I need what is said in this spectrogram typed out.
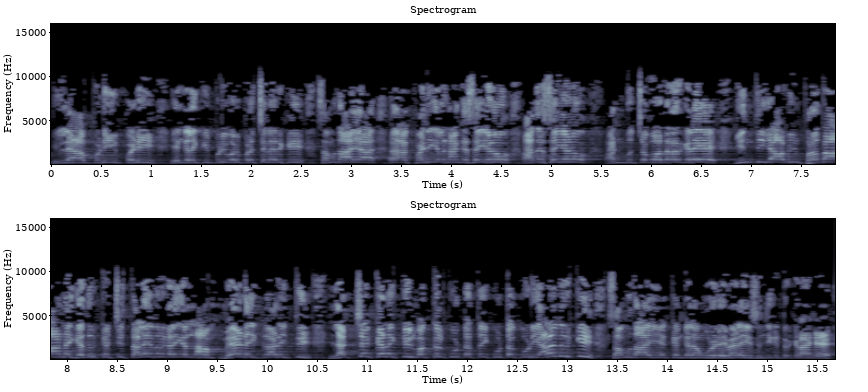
இல்ல அப்படி இப்படி. எங்களுக்கு இப்படி ஒரு பிரச்சனை இருக்கு. சமுதாய பணிகளை நாங்க செய்யணும் அதை செய்யணும். அன்பு சகோதரர்களே இந்தியாவின் பிரதான எதிர்க்கட்சி தலைவர்களை எல்லாம் மேடைக்கு அழைத்து லட்சக்கணக்கில் மக்கள் கூட்டத்தை கூட்டக்கூடிய அளவிற்கு சமுதாய இயக்கங்கள் அவங்களுடைய வேலையை செஞ்சுக்கிட்டு இருக்கிறாங்க.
